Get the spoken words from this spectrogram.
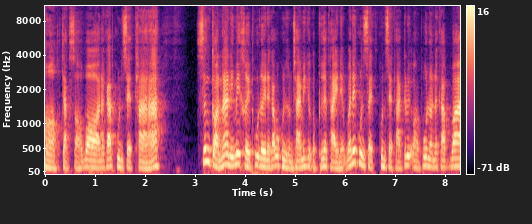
ออกจากสวนะครับคุณเศรษฐา ซึ่งก่อนหน้านี้ไม่เคยพูดเลยนะครับ ว่าคุณสมชายไม่เกี่ยวกับเพื่อไทยเนี่ยวันนี้คุณเศรษคุณเศรษฐาก็เลยออกมาพูดแล้วนะครับว่า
